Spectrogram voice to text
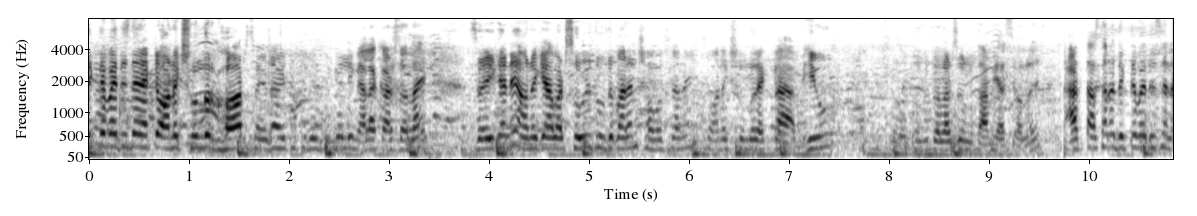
দেখতে পাইতেছেন একটা অনেক সুন্দর ঘর সো এটা হইতেছে বেসিক্যালি মেলা কার্যালয়। সো এইখানে অনেকে আবার ছবি তুলতে পারেন, সমস্যা নেই। অনেক সুন্দর একটা ভিউ ছবি তোলার জন্য তো আমি আছি অলওয়েজ আর তাছাড়া দেখতে পাইতেছেন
